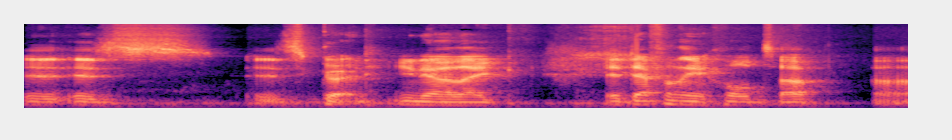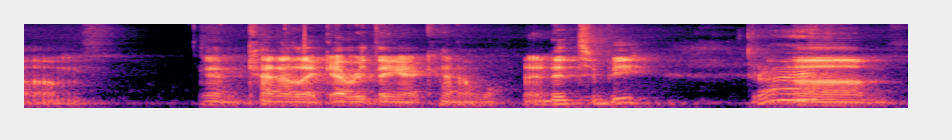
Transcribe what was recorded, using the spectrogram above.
is is good. You know, like it definitely holds up, um, and kind of like everything I kind of wanted it to be. Right. Um,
